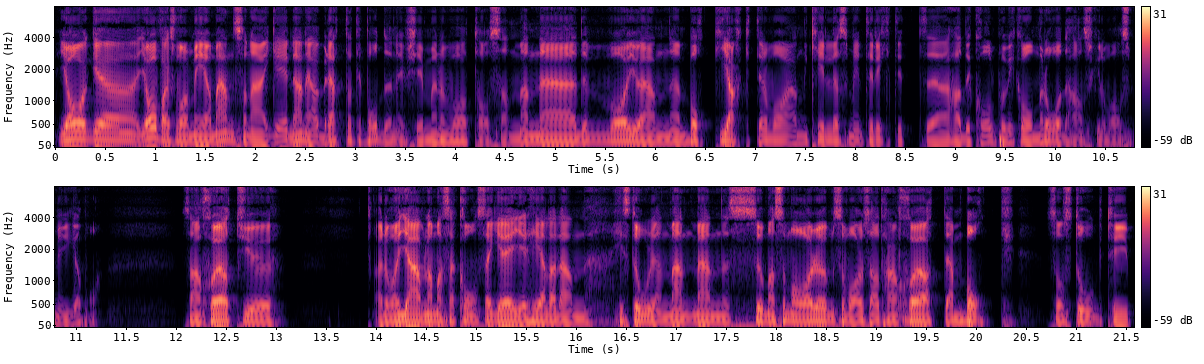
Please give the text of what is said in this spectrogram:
jag, eh, jag har faktiskt varit med om en sån här grej, den har jag berättat i podden i och för sig, men det var ett tag sedan. Men eh, det var ju en eh, bockjakt där det var en kille som inte riktigt hade koll på vilka områden han skulle vara och smyga på. Så han sköt ju, ja det var en jävla massa konstiga grejer hela den historien. Men, men summa summarum så var det så att han sköt en bock som stod typ,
